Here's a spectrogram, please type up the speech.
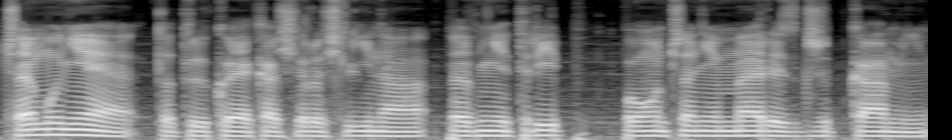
czemu nie? To tylko jakaś roślina, pewnie trip, połączenie mery z grzybkami.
